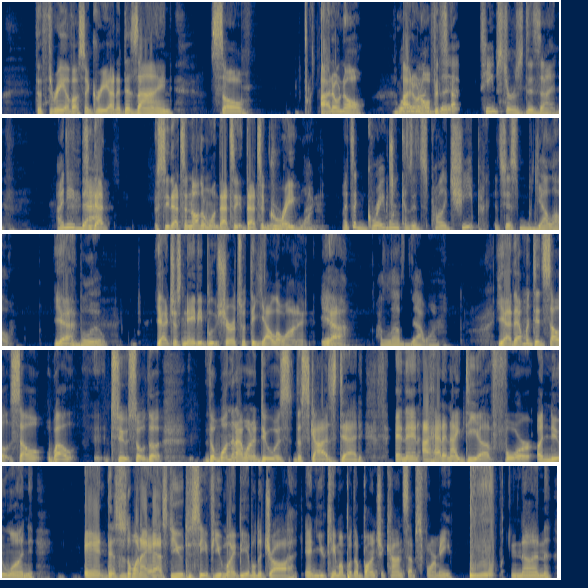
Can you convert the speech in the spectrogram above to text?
the three of us agree on a design. So I don't know. What I don't know if it's- Teamsters design. I need that. See that see that's another one. That's a that's a hmm. great one. That's a great one because it's probably cheap. It's just yellow Yeah. and blue. Yeah, just navy blue shirts with the yellow on it. Yeah. Yeah. I love that one. Yeah, that one did sell sell well too. So the the one that I want to do was the Sky's Dead, and then I had an idea for a new one, and this is the one I asked you to see if you might be able to draw, and you came up with a bunch of concepts for me. None,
